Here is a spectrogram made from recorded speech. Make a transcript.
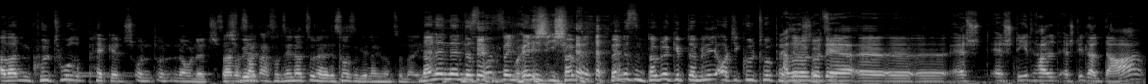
aber ein Kultur-Package und, und Knowledge. Sag, ich was will, sagt 8 von 10 dazu? Deine Ressourcen gehen langsam zu neigen. nein, nein, nein, das muss, wenn, wenn, ich, Bubble, wenn es ein Bubble gibt, dann will ich auch die Kultur-Package. Also gut, der, äh, äh, er, st- er steht halt, er steht halt da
